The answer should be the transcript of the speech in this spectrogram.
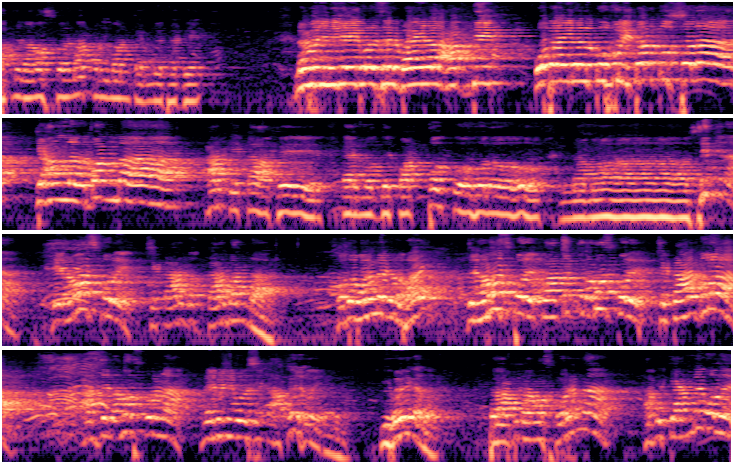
আপনি নামাজ পড়েন আপনার ইমান কেমনে থাকে? নবীজি নিজেই বলেছেন, বাইনাল আব্দি ও বাইনাল কুফরি তারকুস সালাত। কে আল্লাহর বান্দা, আর কে কাফের, এর মধ্যে পার্থক্য হলো নামাজ। ঠিক না যে নামাজ পড়ে, সে কার কার বান্দা? কত বলেন না কেন ভাই? যে নামাজ পড়ে, পাঁচ ওয়াক্ত নামাজ পড়ে, সে কার গোলাম? আর যে নামাজ পড়ে না, নবীজি বলে সে কাফের হয়ে গেল। কি হয়ে গেল? তো আপনি নামাজ পড়েন না? আপনি কেমনে বলে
